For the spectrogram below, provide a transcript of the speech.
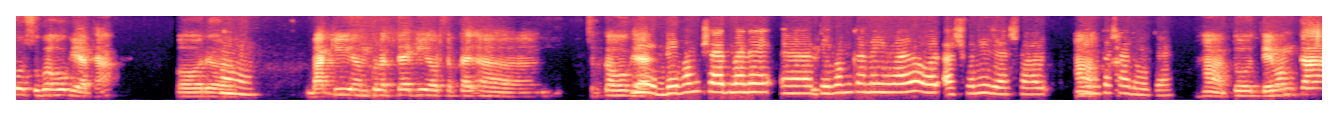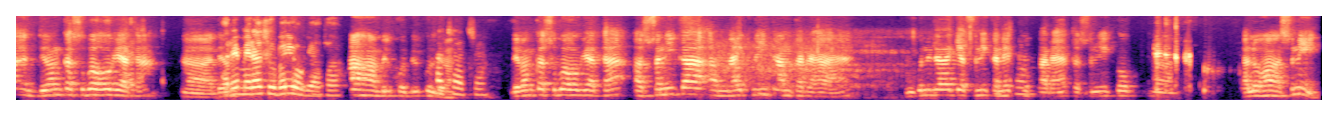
तो सुबह हो गया था और हम्म। बाकी हमको लगता है कि और सबका सबका हो गया। देवम शायद मैंने देवम का नहीं हुआ है और अश्वनी जायसवाल हाँ, उनका शायद हो गया हाँ। तो देवम का देवम का सुबह हो गया था। अरे मेरा सुबह ही हो गया था। हाँ हाँ बिल्कुल बिल्कुल अच्छा अच्छा। देवम का सुबह हो गया था। अश्वनी का माइक नहीं काम कर रहा है। हमको नहीं लगा कि अश्विनी कनेक्ट हो पा रहा है तो अश्विनी को हेलो हाँ अश्विनी?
